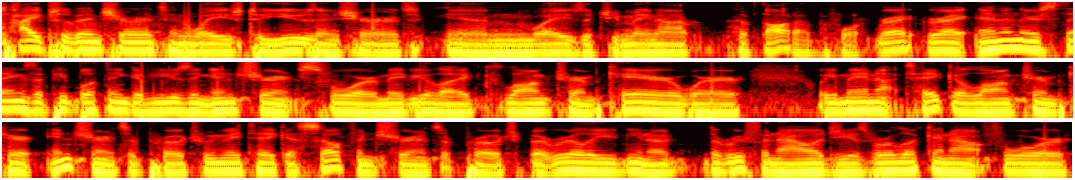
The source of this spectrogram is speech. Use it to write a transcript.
types of insurance and ways to use insurance in ways that you may not have thought of before. Right, right. And then there's things that people think of using insurance for, maybe like long term care, where we may not take a long term care insurance approach. We may take a self insurance approach. But really, you know, the roof analogy is we're looking out for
